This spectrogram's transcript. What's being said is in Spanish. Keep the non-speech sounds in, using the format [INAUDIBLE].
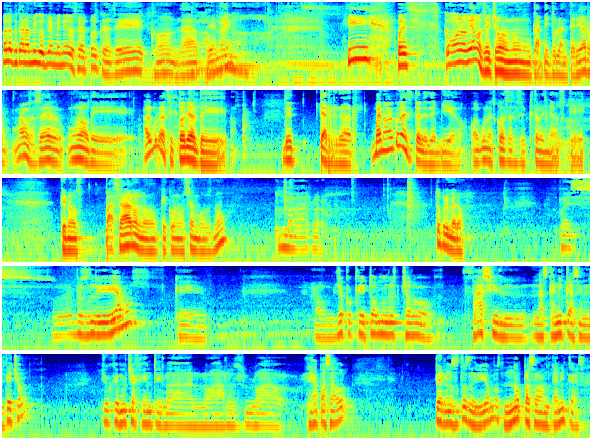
Hola, ¿qué tal amigos? Bienvenidos al podcast de Con la, pena. Y pues, como lo habíamos hecho en un capítulo anterior, vamos a hacer uno de algunas historias de, de terror. Bueno, algunas historias de miedo, algunas cosas extrañas que, que nos pasaron o que conocemos, ¿no? Bárbaro. Tú primero. Pues, pues donde vivíamos, que um, yo creo que todo el mundo ha escuchado fácil las canicas en el techo. Yo creo que mucha gente lo ha, lo ha- le ha pasado. Pero nosotros donde vivíamos no pasaban canicas.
